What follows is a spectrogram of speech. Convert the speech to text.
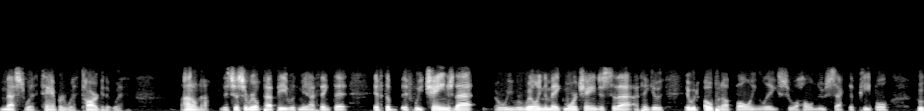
messed with, tampered with, targeted with? I don't know. It's just a real pet peeve with me. I think that if the if we change that or we were willing to make more changes to that, I think it would it would open up bowling leagues to a whole new sect of people who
